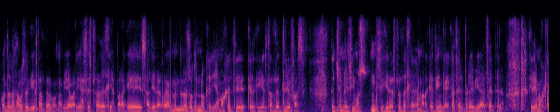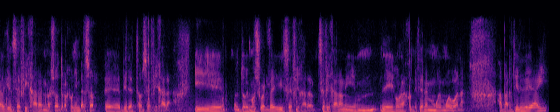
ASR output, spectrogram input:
cuando lanzamos el Kickstarter, bueno, había varias estrategias para que saliera. Realmente nosotros no queríamos que el, que el Kickstarter triunfase. De hecho, no hicimos ni siquiera estrategia de marketing que hay que hacer previa, etcétera. Queríamos que alguien se fijara en nosotros, que un inversor directo se fijara. Y tuvimos suerte y se fijaron, se fijaron y, con unas condiciones muy, muy buenas. A partir de ahí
